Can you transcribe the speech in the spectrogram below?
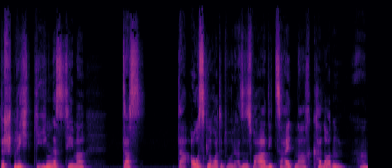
Das spricht gegen das Thema, dass da ausgerottet wurde. Also es war die Zeit nach Kalodden. Ja?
